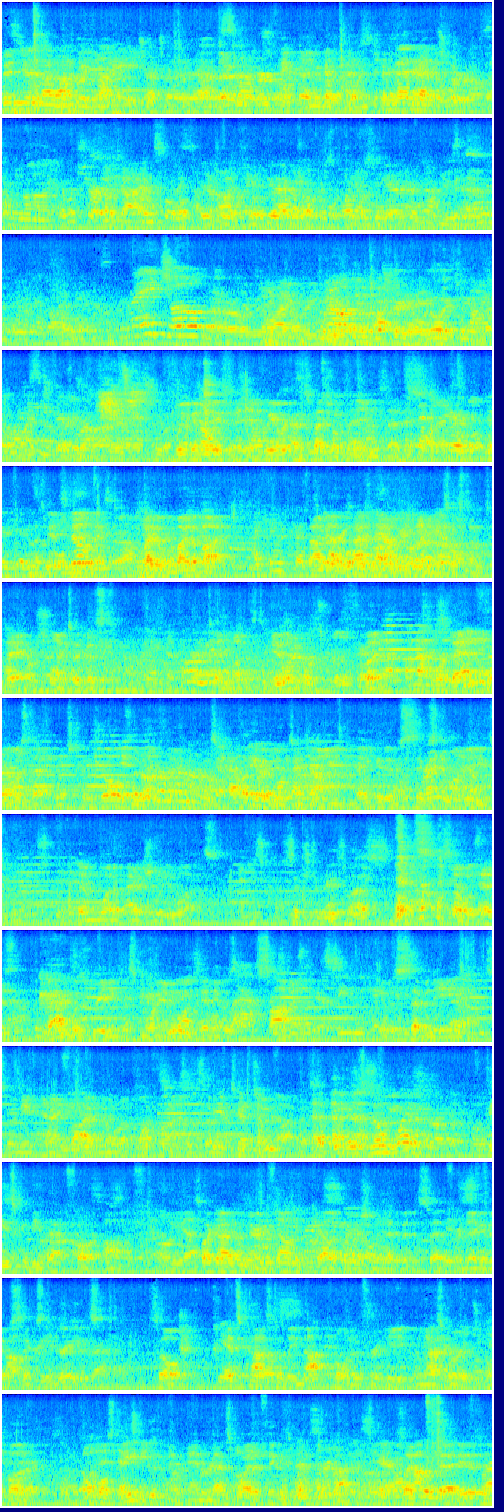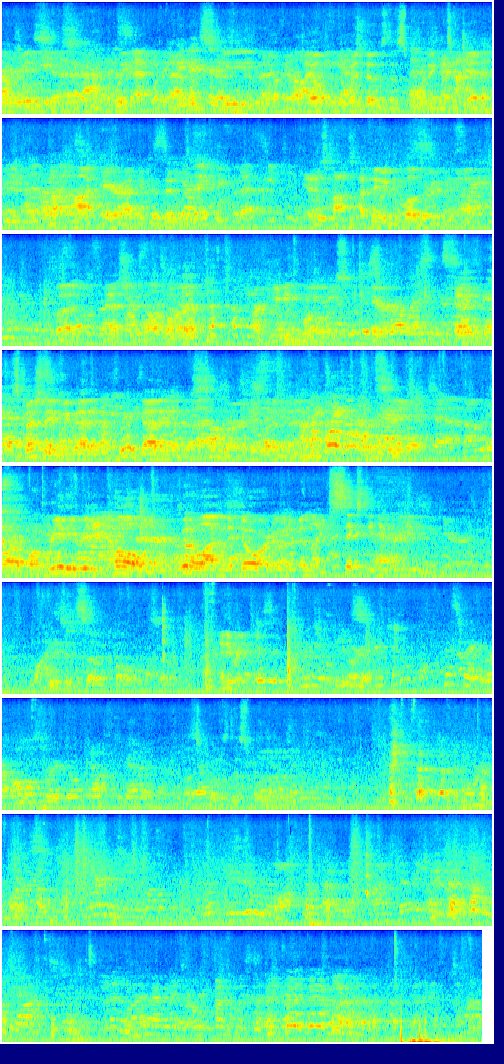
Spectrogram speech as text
Busier than I want to be. Church, I forgot. Maybe I was going to. Some, there were sharp pencils, digital here, I don't know if there's one in there or not. Is there one in there that I use? Rachel. You, we always need another mic stand around here. See what- We can always, and if we ever have special things, that's, That there, that's what we'll. By the, by the by, I think that's. found out what was wrong with the heating system today. It only took us ten months to get it. But that thermostat, which controls everything, was calibrated to be negative six degrees than what it actually was. Six degrees less. So as the back was reading this morning, I walked in, it was sonic here. It was 78, 78.5, and up one front, it said 72.5. I said, There's no way. these can be that far off. Oh yeah. So I got in there and found that the calibration had been set for negative six degrees. So it's constantly not pulling for heat unless we're above almost eighty, and that's why the thing is running so hot. So I put that, it is now reading exactly what that one says in the back. I opened the windows this morning to get the hot air out because it was, it was hot. I think we can close everything up, but that should help our, our heating woes here. And especially if we got in, if we got into the summer, it would have been, let's see, or, or really, really cold. We'd have walked in the door and it would have been like sixty degrees in here. Why is it so cold? So, anyway, Is it three apiece? That's right, we're almost ready to go down together. let's close this one.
